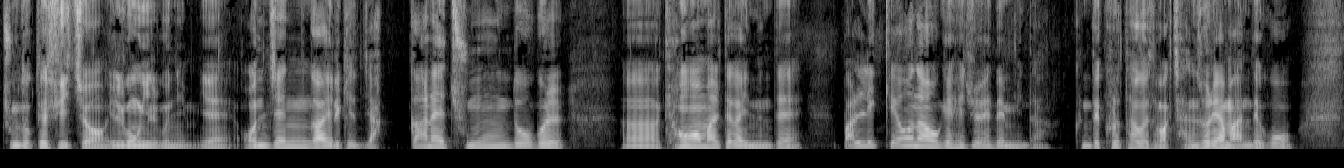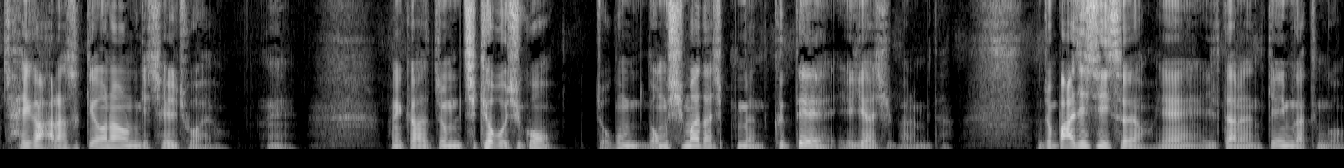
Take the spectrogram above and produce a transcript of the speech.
중독될 수 있죠. 1019님. 예. 언젠가 이렇게 약간의 중독을 어, 경험할 때가 있는데 빨리 깨어나오게 해줘야 됩니다. 근데 그렇다고 해서 막 잔소리하면 안 되고 자기가 알아서 깨어나오는 게 제일 좋아요. 네. 그러니까 좀 지켜보시고 조금 너무 심하다 싶으면 그때 얘기하시기 바랍니다. 좀 빠질 수 있어요. 예, 일단은 게임 같은 거.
